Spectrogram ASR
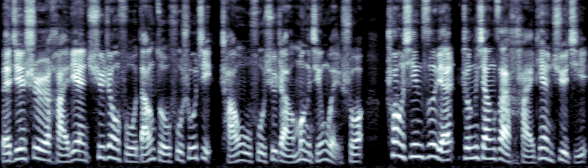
北京市海淀区政府党组副书记、常务副区长孟景伟说：“创新资源争相在海淀聚集。”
